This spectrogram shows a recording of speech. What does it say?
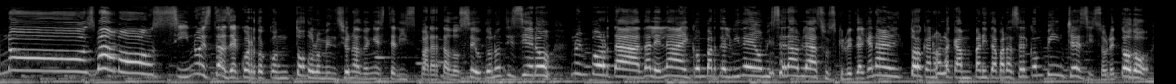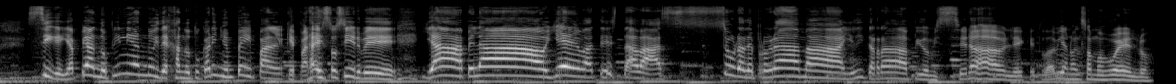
¡Nos vamos! Si no estás de acuerdo con todo lo mencionado en este disparatado pseudo noticiero, no importa, dale like, comparte el video miserable, suscríbete al canal, tócanos la campanita para hacer compinches y sobre todo, sigue yapeando, pineando y dejando tu cariño en PayPal, que para eso sirve. ¡Ya, pelao! ¡Llévate esta basura de programa! Y edita rápido, miserable, que todavía no alzamos vuelo.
